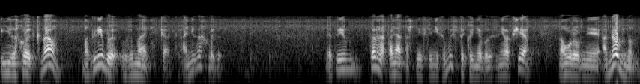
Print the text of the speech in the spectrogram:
и не заходят к нам, могли бы знать как. Они заходят. Это им тоже понятно, что если у них и мысли такой не было, если они вообще на уровне амебном,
